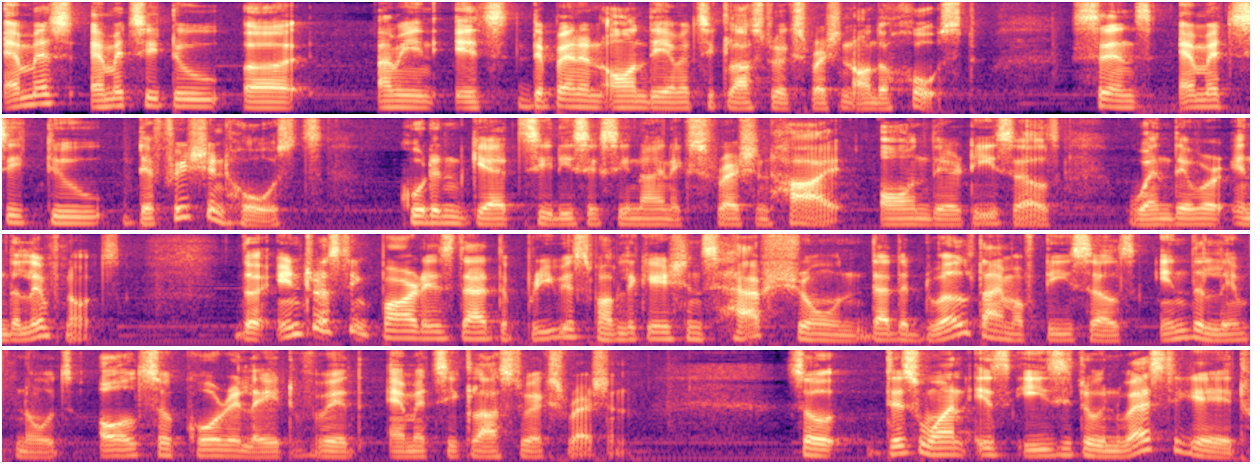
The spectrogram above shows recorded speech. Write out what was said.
MS, MHC2, uh, I mean, it's dependent on the MHC class II expression on the host. since MHC2 deficient hosts couldn't get CD69 expression high on their T cells when they were in the lymph nodes. The interesting part is that the previous publications have shown that the dwell time of T cells in the lymph nodes also correlate with MHC class 2 expression. So this one is easy to investigate.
